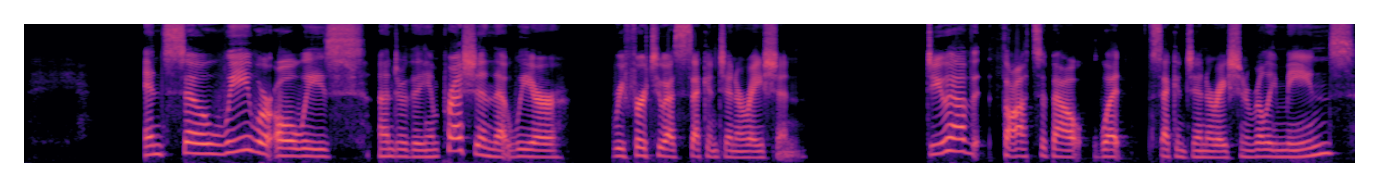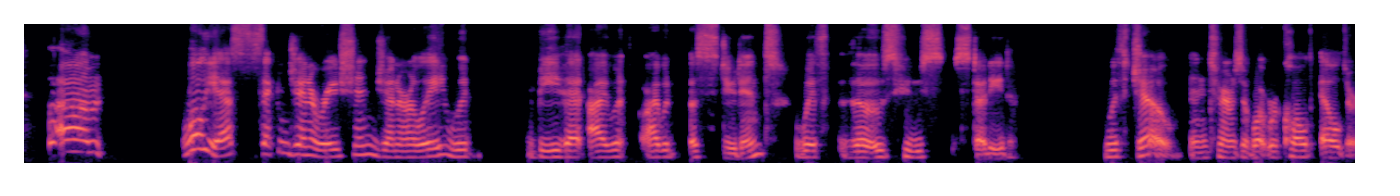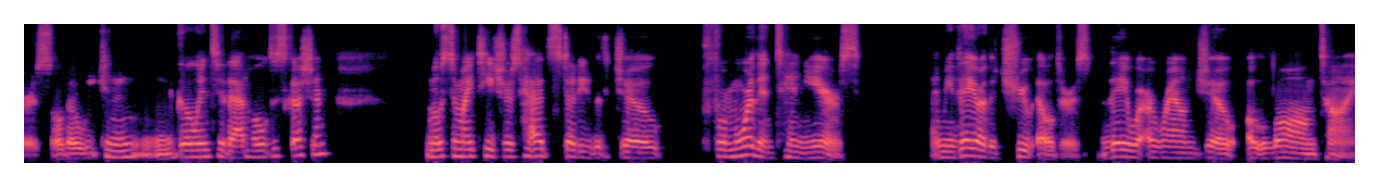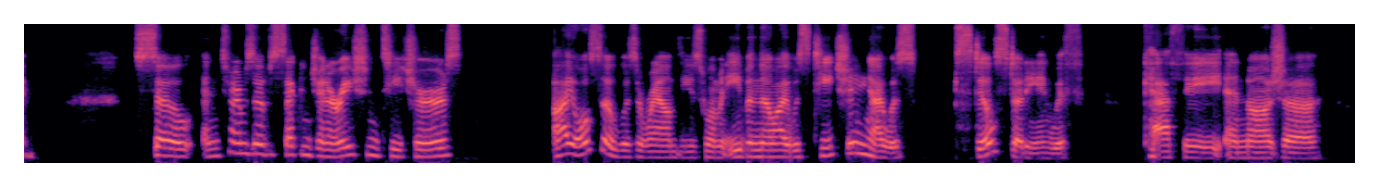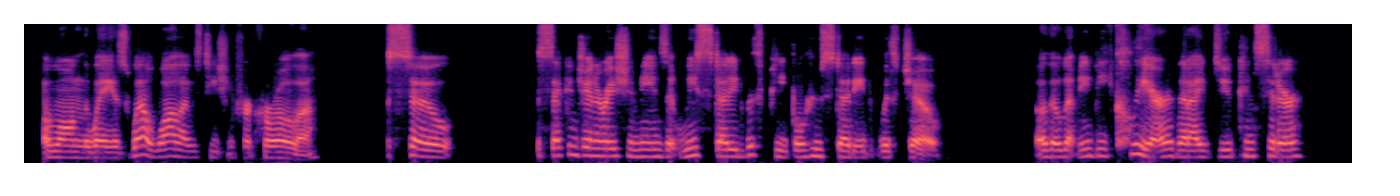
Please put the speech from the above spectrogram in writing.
And so we were always under the impression that we are referred to as second generation. Do you have thoughts about what second generation really means? Um, well, yes, second generation generally would be that I would I would a student with those who studied with Joe in terms of what were called elders. Although we can go into that whole discussion, most of my teachers had studied with Joe for more than ten years. I mean, they are the true elders. They were around Joe a long time. So, in terms of second generation teachers, I also was around these women, even though I was teaching, I was still studying with Kathy and Naja along the way as well while I was teaching for Carola. So, second generation means that we studied with people who studied with Joe. Although, let me be clear that I do consider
